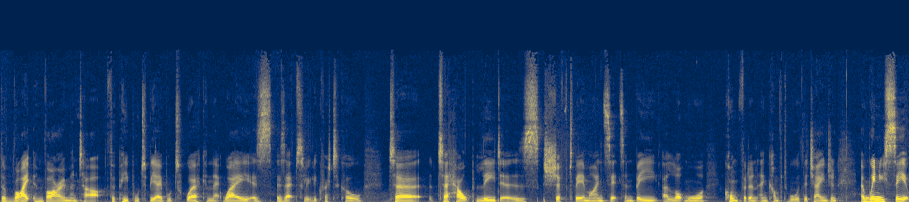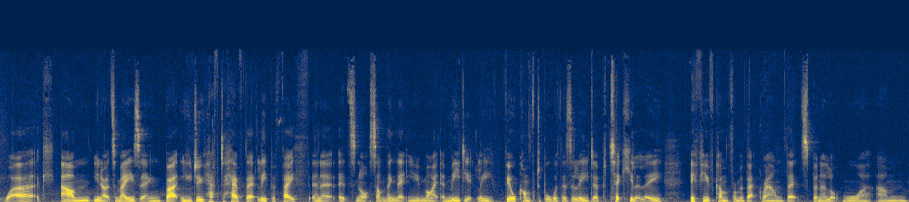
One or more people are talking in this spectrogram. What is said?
the right environment up for people to be able to work in that way is is absolutely critical to to help leaders shift their mindsets and be a lot more confident and comfortable with the change. And and when you see it work, um, you know it's amazing. But you do have to have that leap of faith in it. It's not something that you might immediately feel comfortable with as a leader, particularly if you've come from a background that's been a lot more, um,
